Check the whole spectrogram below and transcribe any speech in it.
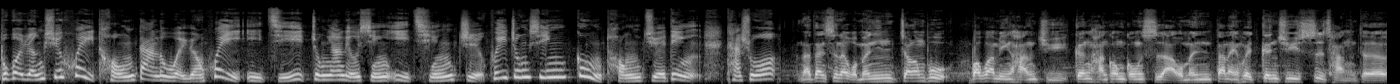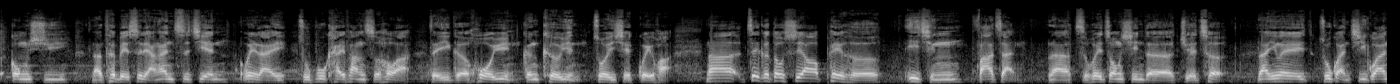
不过仍需会同大陆委员会以及中央流行疫情指挥中心共同决定。他说。那但是呢，我们交通部包括民航局跟航空公司啊，我们当然会根据市场的供需，那特别是两岸之间未来逐步开放之后啊的一个货运跟客运做一些规划。那这个都是要配合疫情发展，那指挥中心的决策。那因为主管机关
